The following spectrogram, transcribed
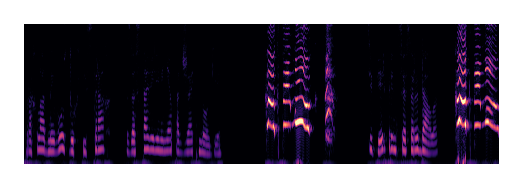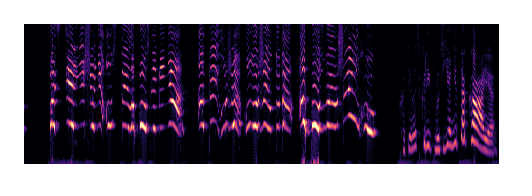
Прохладный воздух и страх заставили меня поджать ноги. Теперь принцесса рыдала. «Как ты мог? Постель еще не устыла после меня, а ты уже уложил туда обозную шлюху!» Хотелось крикнуть «Я не такая!»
